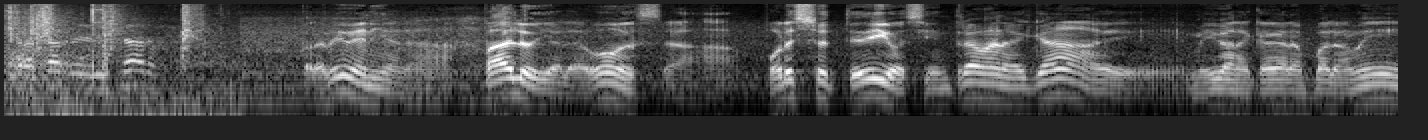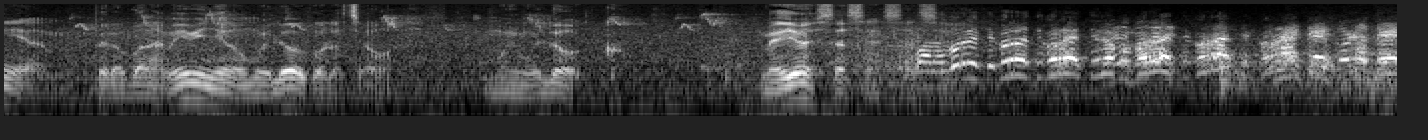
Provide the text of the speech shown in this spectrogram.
tratar de evitar Para mí venían a palo y a la voz. Por eso te digo, si entraban acá, eh, me iban a cagar a palo a mí. Pero para mí vinieron muy locos los chavos. Muy, muy locos. Me dio esa sensación. correte, correte, correte, loco, correte, correte, correte, correte, correte,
